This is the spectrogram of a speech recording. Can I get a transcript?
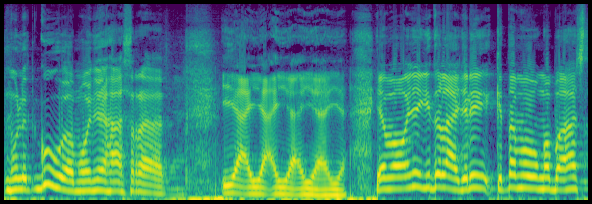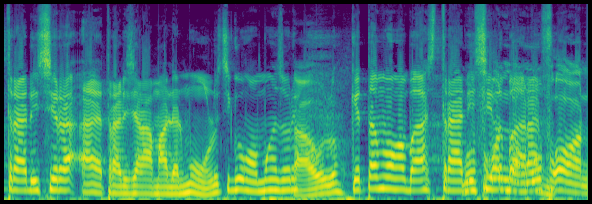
mulut gua maunya hasrat. Iya iya iya iya iya. Ya pokoknya gitulah. Jadi kita mau ngebahas tradisi ra- eh, tradisi Ramadan mulu sih gua ngomong sorry. Tahu lu. Kita mau ngebahas tradisi Move on, dong, lebaran. move on.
